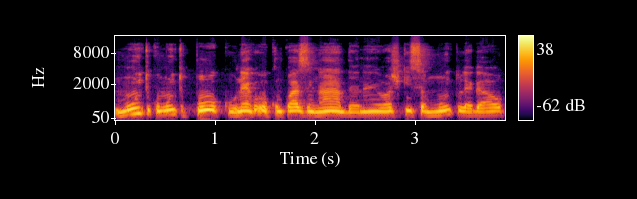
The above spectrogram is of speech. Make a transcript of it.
muito com muito pouco, né, ou com quase nada. Né, eu acho que isso é muito legal.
